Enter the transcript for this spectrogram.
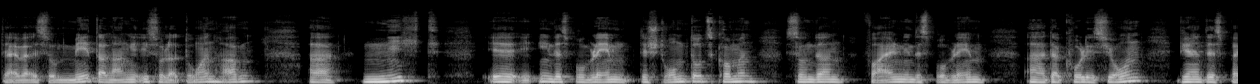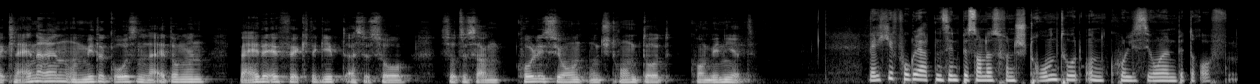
teilweise meterlange Isolatoren haben, äh, nicht äh, in das Problem des Stromtods kommen, sondern vor allem in das Problem äh, der Kollision, während es bei kleineren und mittelgroßen Leitungen beide Effekte gibt, also so sozusagen Kollision und Stromtod kombiniert. Welche Vogelarten sind besonders von Stromtod und Kollisionen betroffen?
